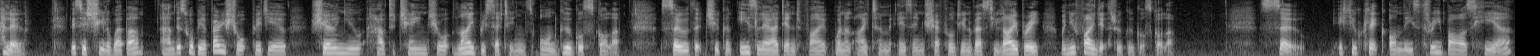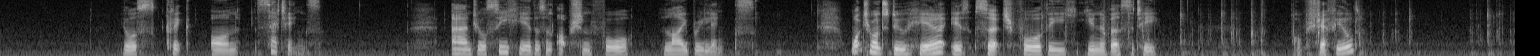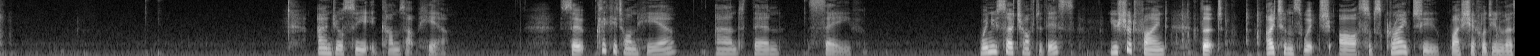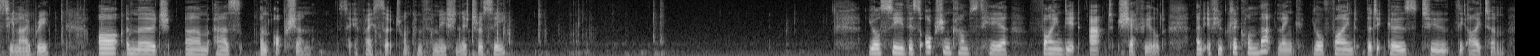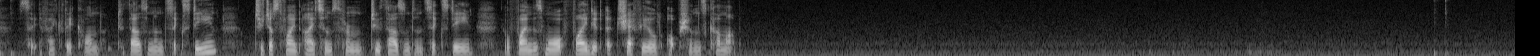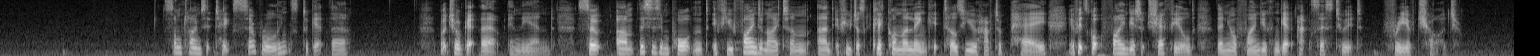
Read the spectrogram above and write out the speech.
Hello, this is Sheila Webber and this will be a very short video showing you how to change your library settings on Google Scholar so that you can easily identify when an item is in Sheffield University Library when you find it through Google Scholar. So if you click on these three bars here, you'll click on Settings and you'll see here there's an option for library links. What you want to do here is search for the University of Sheffield. And you'll see it comes up here. So click it on here and then save. When you search after this, you should find that items which are subscribed to by Sheffield University Library are emerge um, as an option. So if I search on information literacy, you'll see this option comes here, find it at Sheffield. And if you click on that link, you'll find that it goes to the item. So if I click on 2016, to just find items from 2016, you'll find there's more find it at Sheffield options come up. Sometimes it takes several links to get there, but you'll get there in the end. So um, this is important. If you find an item and if you just click on the link, it tells you you have to pay. If it's got find it at Sheffield, then you'll find you can get access to it free of charge.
